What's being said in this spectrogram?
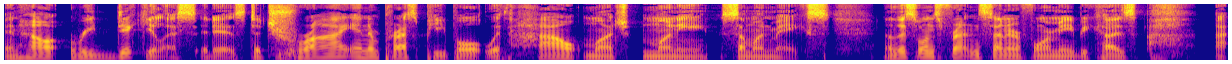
and how ridiculous it is to try and impress people with how much money someone makes. Now, this one's front and center for me because uh, I,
